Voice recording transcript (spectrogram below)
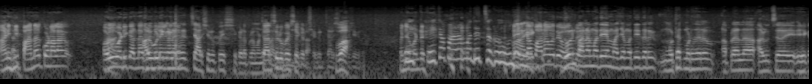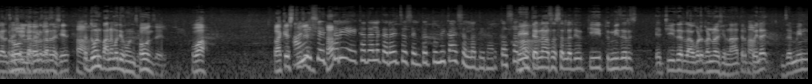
आणि ही पानं कोणाला अळूवडी करण्यासाठी आळूवडी वगैरे? करण्यासाठी चारशे रुपये शेकडाप्रमाणे चारशे रुपये शेकडा. चारशे वा. रुपये शेकडा. म्हणजे म्हणजे एक- एका पानामध्येच सगळं होऊन एका जाईल. पानामध्ये होऊन दोन जाईल. पानामध्ये माझ्या मते जर मोठ्यात मोठं जर आपल्याला आळूचं हे करायचं रोल असेल, करायचं रोल करायचं असेल. असेल हा. तर दोन पानामध्ये होऊन जाईल होऊन जाईल वा राकेश तुझे आणि हा? शेतकरी एखाद्याला करायचं असेल तर तुम्ही काय सल्ला देणार कसं मी त्यांना असा सल्ला देऊ की तुम्ही जर याची जर लागवड करणार असेल ना तर पहिलं जमीन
